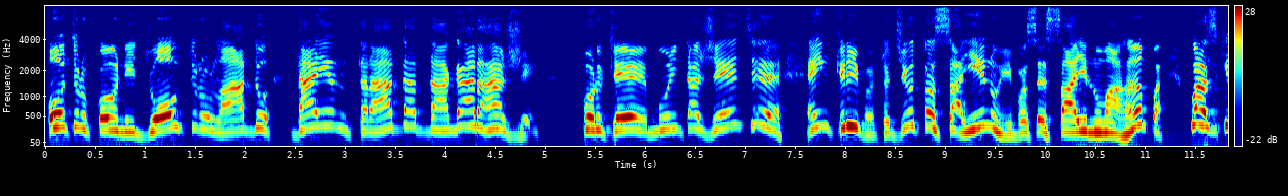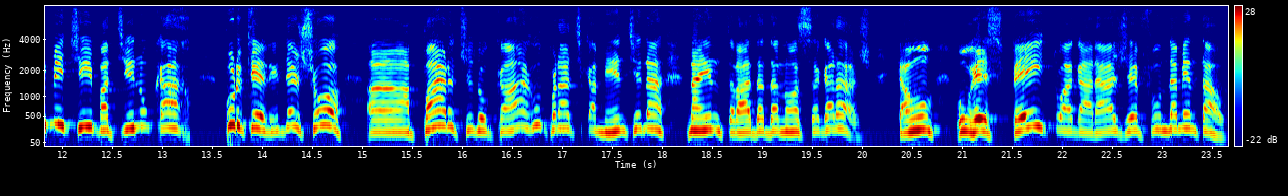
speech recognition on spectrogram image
outro cone do outro lado da entrada da garagem. Porque muita gente é, incrível. Outro dia eu tô saindo e você sai numa rampa, quase que meti, bati no carro porque ele deixou a parte do carro praticamente na, na entrada da nossa garagem. Então, o respeito à garagem é fundamental.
